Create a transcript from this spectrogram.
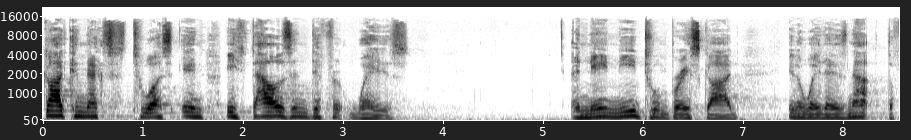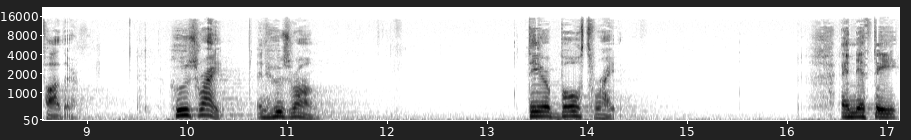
God connects to us in a thousand different ways. And they need to embrace God in a way that is not the Father. Who's right and who's wrong? They are both right. And if they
